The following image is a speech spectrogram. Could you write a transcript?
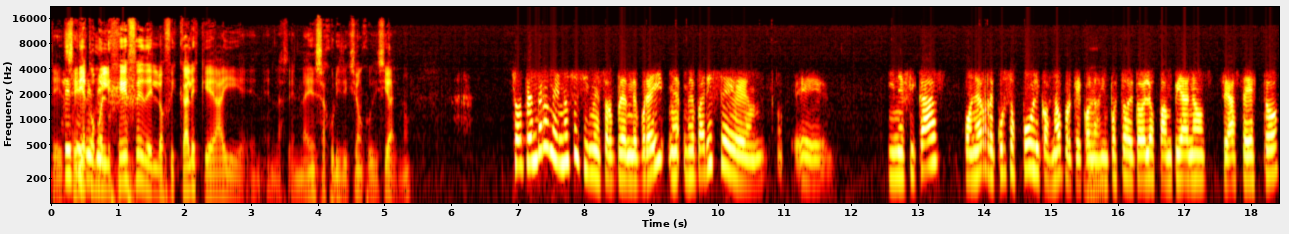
de- Sí, sí, sería sí, como el jefe de los fiscales que hay en, en las- en esa jurisdicción judicial, ¿no? Sorprenderme, no sé si me sorprende, por ahí me, me parece eh, ineficaz poner recursos públicos, ¿no? Porque con los impuestos de todos los pampeanos se hace esto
